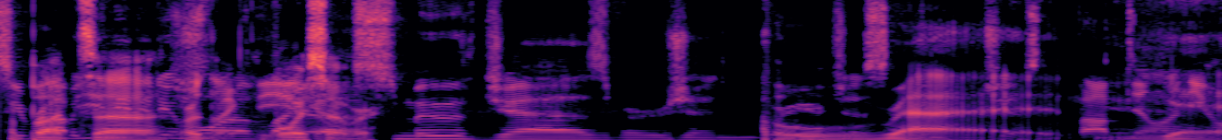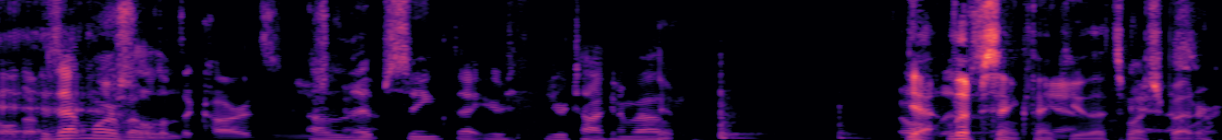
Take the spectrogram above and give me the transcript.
See, but, Robby, you need uh, to do or more the of voiceover. Like a smooth jazz version. where you're just, Alright. just- Bob yeah. Dylan, you hold up, Is that more of a- hold up the cards and A kinda- lip sync that you're you're talking about? oh, Yeah, lip sync, thank Yeah, you, that's much that better.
